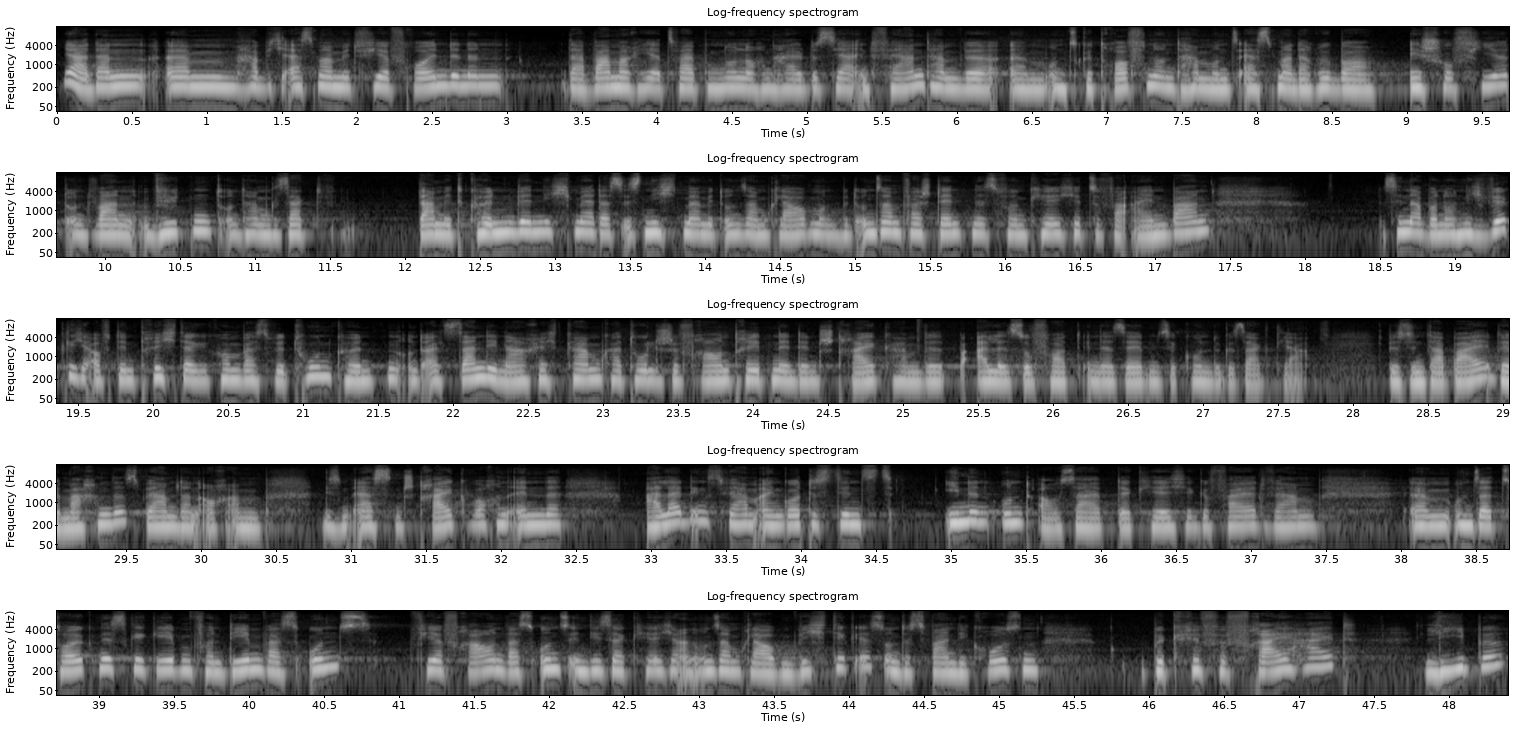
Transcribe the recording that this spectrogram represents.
Ja, dann ähm, habe ich erstmal mit vier Freundinnen, da war Maria 2.0 noch ein halbes Jahr entfernt, haben wir ähm, uns getroffen und haben uns erstmal darüber echauffiert und waren wütend und haben gesagt, damit können wir nicht mehr, das ist nicht mehr mit unserem Glauben und mit unserem Verständnis von Kirche zu vereinbaren, sind aber noch nicht wirklich auf den Trichter gekommen, was wir tun könnten. Und als dann die Nachricht kam, katholische Frauen treten in den Streik, haben wir alle sofort in derselben Sekunde gesagt, ja, wir sind dabei, wir machen das. Wir haben dann auch am diesem ersten Streikwochenende allerdings, wir haben einen Gottesdienst innen und außerhalb der Kirche gefeiert. Wir haben ähm, unser Zeugnis gegeben von dem, was uns vier Frauen, was uns in dieser Kirche an unserem Glauben wichtig ist. Und das waren die großen Begriffe Freiheit, Liebe,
